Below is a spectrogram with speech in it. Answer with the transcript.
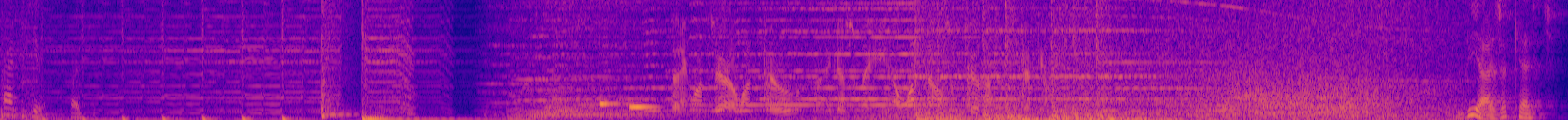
Partiu. Partiu. Viaja Cast.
